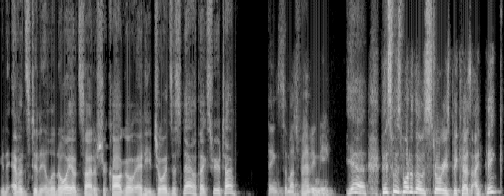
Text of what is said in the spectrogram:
in Evanston, Illinois, outside of Chicago, and he joins us now. Thanks for your time. Thanks so much for having me. Yeah, this was one of those stories because I think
